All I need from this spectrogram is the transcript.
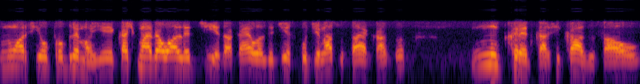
nu ar fi o problemă. E ca și cum ai avea o alergie. Dacă ai o alergie, scurge nasul, stai acasă, nu cred că ar fi cazul sau,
